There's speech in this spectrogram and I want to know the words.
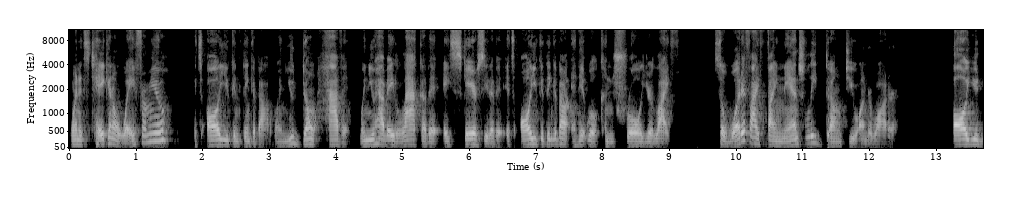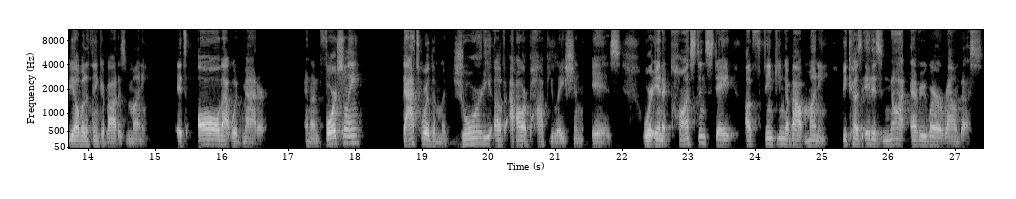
When it's taken away from you, it's all you can think about. When you don't have it, when you have a lack of it, a scarcity of it, it's all you can think about and it will control your life. So, what if I financially dunked you underwater? All you'd be able to think about is money. It's all that would matter. And unfortunately, that's where the majority of our population is. We're in a constant state of thinking about money because it is not everywhere around us.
